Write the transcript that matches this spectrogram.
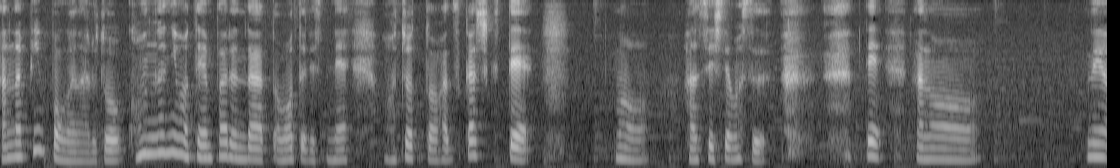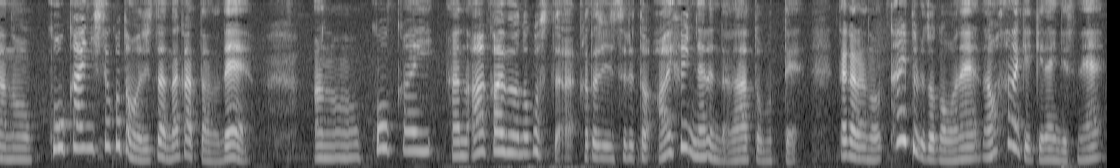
あんなピンポンが鳴るとこんなにもテンパるんだと思ってですね、もうちょっと恥ずかしくて、もう反省してます。で、あのね、あの、公開にしたことも実はなかったので、あの、公開、あの、アーカイブを残す形にすると、ああいう風になるんだなと思って。だから、あの、タイトルとかもね、直さなきゃいけないんですね。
